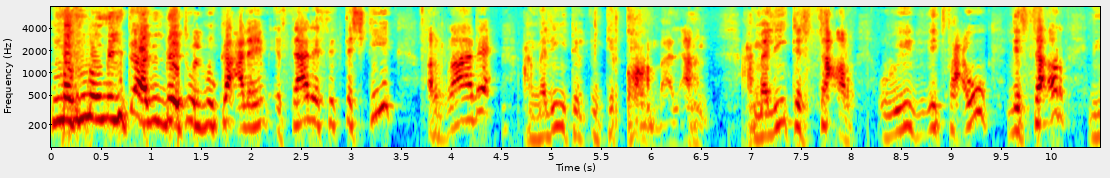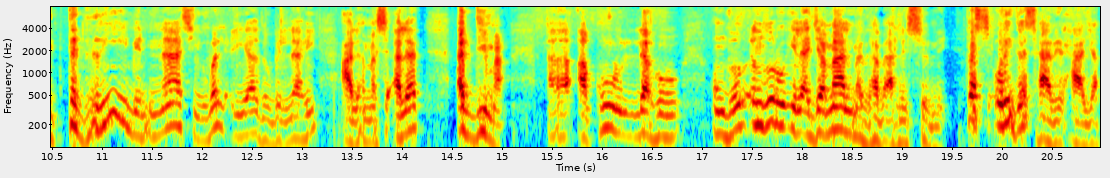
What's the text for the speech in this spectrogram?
مظلومية آل البيت والبكاء عليهم. الثالث التشكيك. الرابع عملية الانتقام الآن. عملية الثأر. ويدفعوك للثأر لتدريب الناس والعياذ بالله على مسألة الدماء. آه، أقول له انظر انظروا إلى جمال مذهب أهل السنة. بس أريد بس هذه الحاجة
